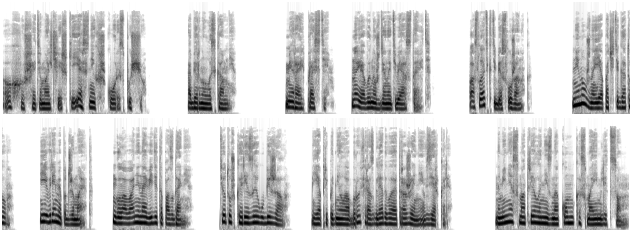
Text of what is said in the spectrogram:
«Ох уж эти мальчишки, я с них шкуры спущу». Обернулась ко мне. «Мирай, прости, но я вынуждена тебя оставить. Послать к тебе служанок?» «Не нужно, я почти готова. И время поджимает. Голова ненавидит опоздание». Тетушка Резе убежала. Я приподняла бровь, разглядывая отражение в зеркале. На меня смотрела незнакомка с моим лицом.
